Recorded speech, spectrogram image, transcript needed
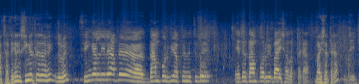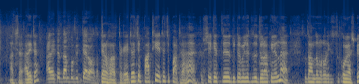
আচ্ছা আচ্ছা এখানে সিঙ্গেল কিনে যাবে ভাই উজ্জ্বল ভাই? সিঙ্গেল নিলে আপনার দাম পড়বি আপনি হচ্ছে যে এটার দাম পড়বি বাইশ হাজার টাকা। বাইশ হাজার টাকা? জি। আচ্ছা আর এটা? আর এটার দাম পড়বি তেরো হাজার তেরো হাজার টাকা। এটা হচ্ছে পাঠি এটা হচ্ছে পাঠা হ্যাঁ? তো সেক্ষেত্রে দুইটা মিলে যদি জোড়া কিনেন না তো দামটা মোটামুটি কিছু কমে আসবে।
